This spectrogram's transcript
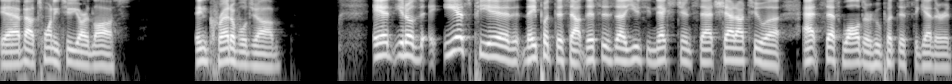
Yeah, about 22 yard loss. Incredible job. And you know, the ESPN they put this out. This is uh, using next gen stats. Shout out to uh, at Seth Walder who put this together. And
